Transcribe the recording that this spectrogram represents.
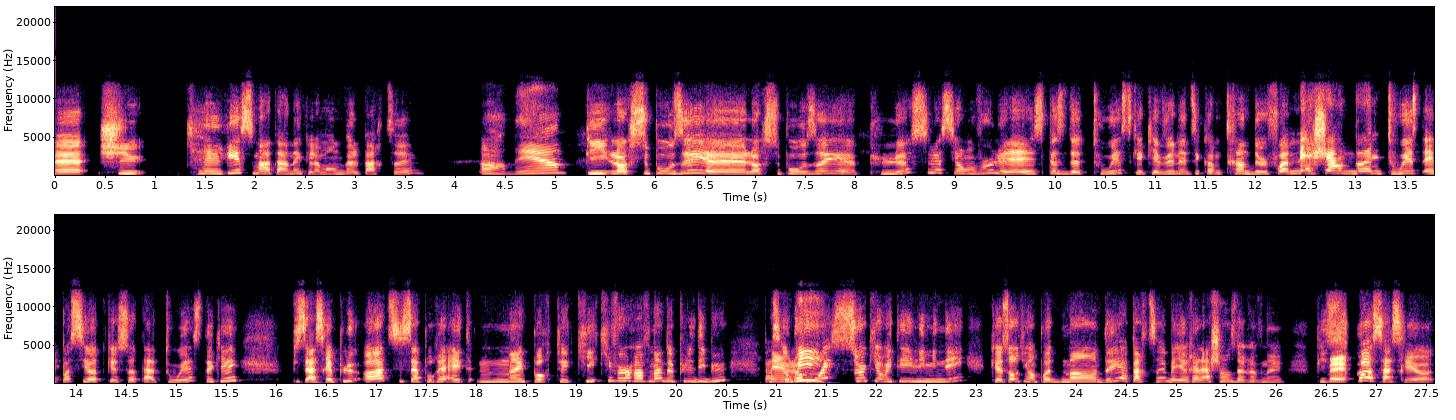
euh, je suis crissement tannée que le monde veuille partir. Oh, man. Puis leur supposé, euh, leur supposé euh, plus, là, si on veut, l'espèce de twist que Kevin a dit comme 32 fois, méchante bonne twist. Elle est pas si hot que ça, ta twist, OK? Puis ça serait plus hot si ça pourrait être n'importe qui qui veut revenir depuis le début. Parce Ben que là, oui. au moins, ceux qui ont été éliminés, qu'eux autres, ils n'ont pas demandé à partir, ben, il y aurait la chance de revenir. Puis Mais- ça, ça serait hot.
